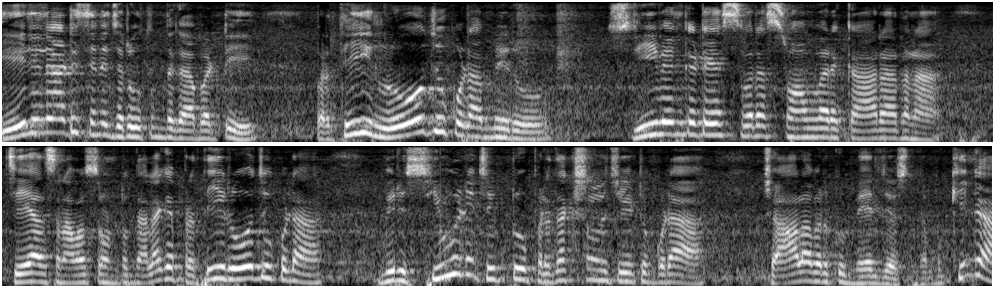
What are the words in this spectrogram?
ఏలినాటి శని జరుగుతుంది కాబట్టి ప్రతిరోజు కూడా మీరు శ్రీ వెంకటేశ్వర స్వామివారికి ఆరాధన చేయాల్సిన అవసరం ఉంటుంది. అలాగే ప్రతిరోజు కూడా మీరు శివుని చుట్టూ ప్రదక్షిణలు చేయటం కూడా చాలా వరకు మేలు చేస్తుంది. ముఖ్యంగా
